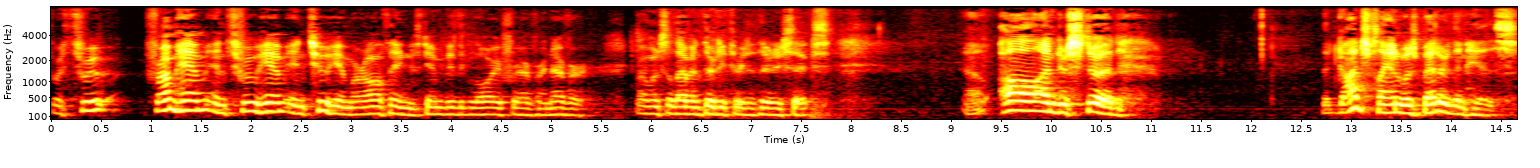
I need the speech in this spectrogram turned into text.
For through, from him and through him and to him are all things, to him be the glory forever and ever. Romans 11, 33 to 36. Now, Paul understood that God's plan was better than his.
